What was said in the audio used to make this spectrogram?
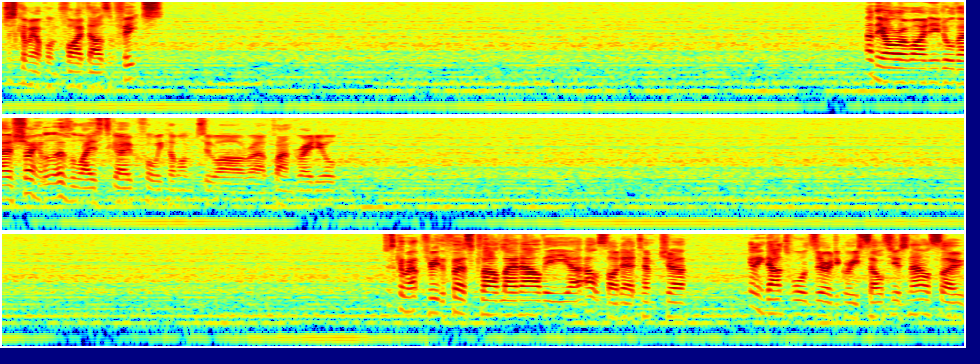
Just coming up on 5,000 feet. And the RMI needle there showing a little ways to go before we come on to our uh, planned radial. Just coming up through the first cloud layer now, the uh, outside air temperature getting down towards 0 degrees Celsius now, so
